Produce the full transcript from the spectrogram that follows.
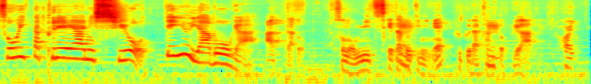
そういったプレイヤーにしようっていう野望があったと。その見つけた時にね、福田監督が。はい。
